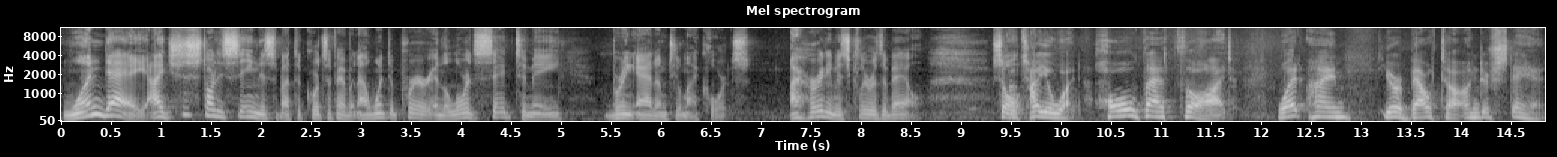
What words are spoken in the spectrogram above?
One day, I just started seeing this about the courts of heaven. I went to prayer, and the Lord said to me, Bring Adam to my courts. I heard him as clear as a bell. So I'll tell you what, hold that thought. What I'm you're about to understand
